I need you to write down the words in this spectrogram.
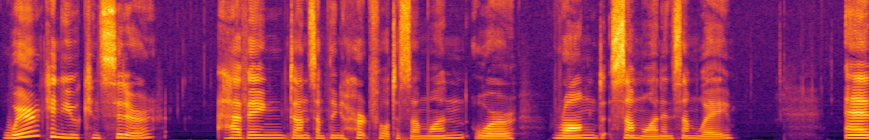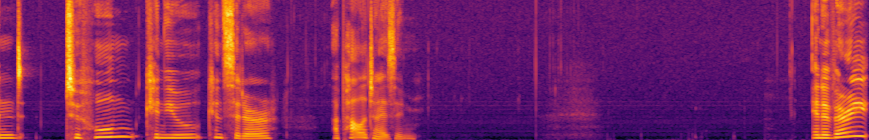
Where can you consider having done something hurtful to someone or wronged someone in some way? And to whom can you consider apologizing? In a very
